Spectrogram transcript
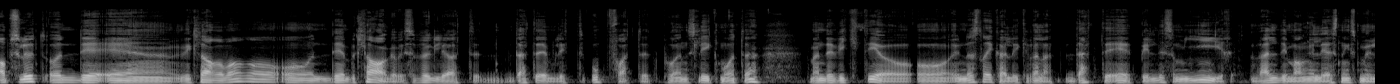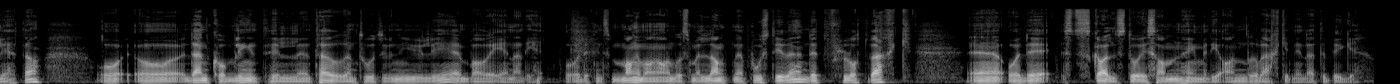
Absolutt, og det er vi klar over. Og, og, det beklager vi selvfølgelig at dette er blitt oppfattet på en slik måte. Men det er viktig å, å understreke likevel at dette er et bilde som gir veldig mange lesningsmuligheter. Og, og den koblingen til terroren 22.07 er bare én av de. Og det finnes mange, mange andre som er langt mer positive. Det er et flott verk. Eh, og det skal stå i sammenheng med de andre verkene i dette bygget.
